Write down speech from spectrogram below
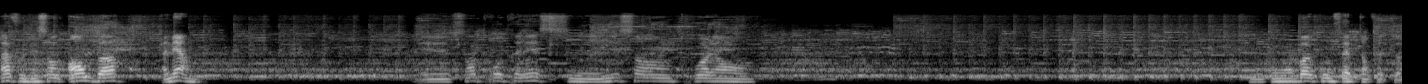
Ah, faut descendre en bas. Ah merde sans trop traîner, ni sans trop aller en... Je comprends pas le concept en fait là.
